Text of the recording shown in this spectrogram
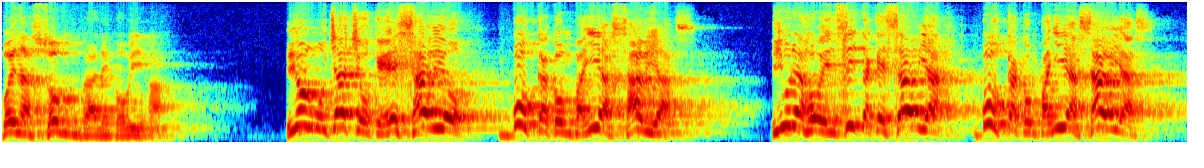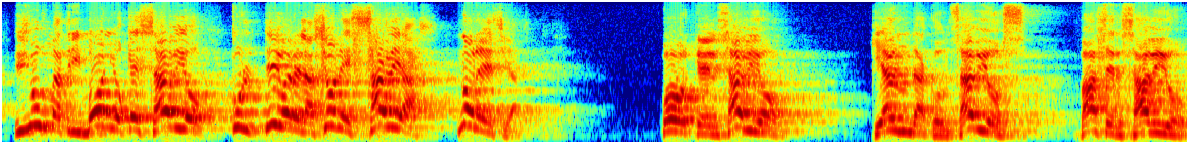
buena sombra le cobija. Y un muchacho que es sabio busca compañías sabias. Y una jovencita que es sabia busca compañías sabias. Y un matrimonio que es sabio cultiva relaciones sabias, no necias. Porque el sabio que anda con sabios va a ser sabio,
